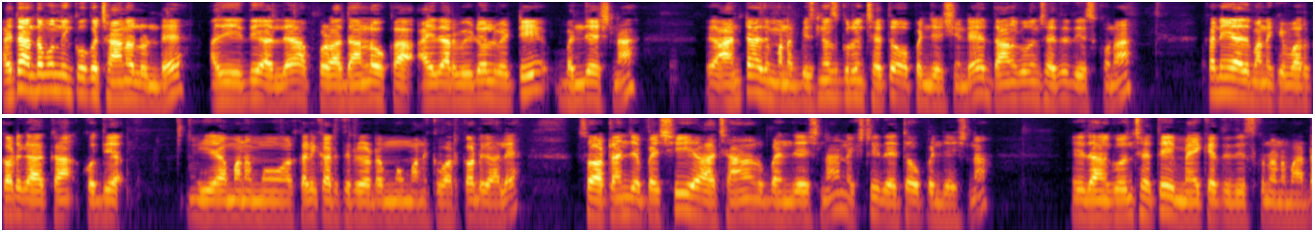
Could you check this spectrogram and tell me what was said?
అయితే అంతకుముందు ఇంకొక ఛానల్ ఉండే. అది ఇది అదే. అప్పుడు దానిలో ఒక ఐదారు వీడియోలు పెట్టి బంద్ చేసిన. అంటే అది మన బిజినెస్ గురించి అయితే ఓపెన్ చేసిండే. దాని గురించి అయితే తీసుకున్నా. కానీ అది మనకి వర్కౌట్ కాక కొద్దిగా ఇక మనము అక్కడిక్కడ తిరగడము మనకి వర్కౌట్ కాలే. సో అట్లా అని చెప్పేసి ఆ ఛానల్ బంద్ చేసిన నెక్స్ట్ ఇదైతే ఓపెన్ చేసిన ఇది దాని గురించి అయితే ఈ మైక్ అయితే తీసుకున్నాను అనమాట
